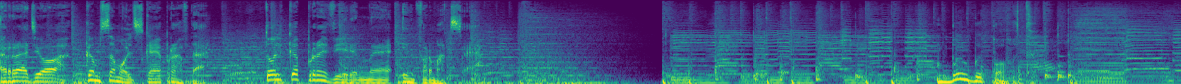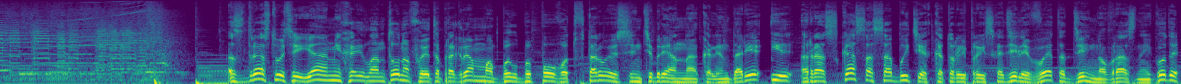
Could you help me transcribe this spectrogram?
Радио «Комсомольская правда». Только проверенная информация. Был бы повод. Здравствуйте, я Михаил Антонов, и эта программа «Был бы повод» 2 сентября на календаре, и рассказ о событиях, которые происходили в этот день, но в разные годы,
